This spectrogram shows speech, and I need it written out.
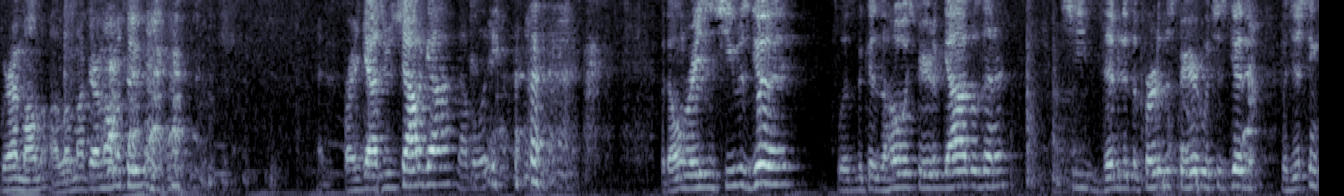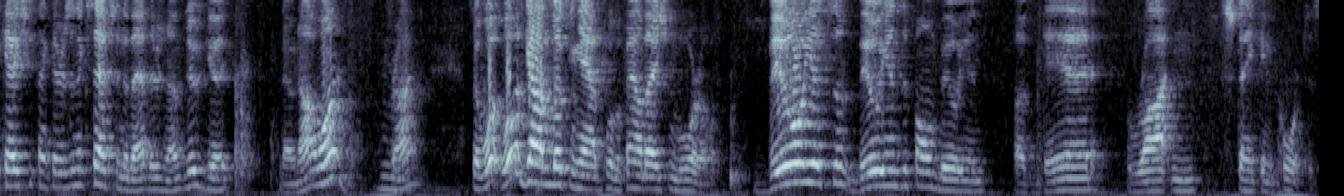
grandmama. I love my grandmama too. and praise God, she was a child of God, I believe. but the only reason she was good was because the Holy Spirit of God was in her. She exhibited the fruit of the Spirit, which is goodness. But just in case you think there's an exception to that, there's nothing to do with good. No, not one. Right? So what, what was God looking at for the foundation of the world? Billions of billions upon billions of dead, rotten, stinking corpses.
